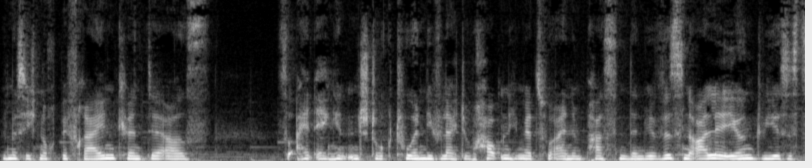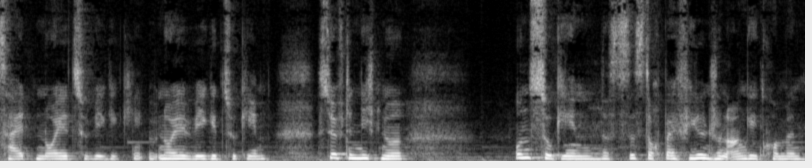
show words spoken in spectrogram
wie man sich noch befreien könnte aus so einengenden Strukturen, die vielleicht überhaupt nicht mehr zu einem passen. Denn wir wissen alle, irgendwie ist es Zeit, neue, zu Wege, neue Wege zu gehen. Es dürfte nicht nur uns so gehen. Das ist doch bei vielen schon angekommen,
